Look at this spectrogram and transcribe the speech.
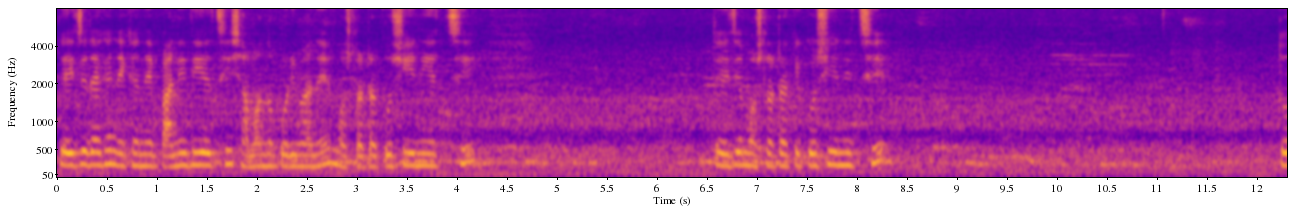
তো এই যে দেখেন, এখানে পানি দিয়েছি, সামান্য পরিমাণে মশলাটা কষিয়ে নিয়েছি। তো এই যে মশলাটাকে কষিয়ে নিচ্ছি। তো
